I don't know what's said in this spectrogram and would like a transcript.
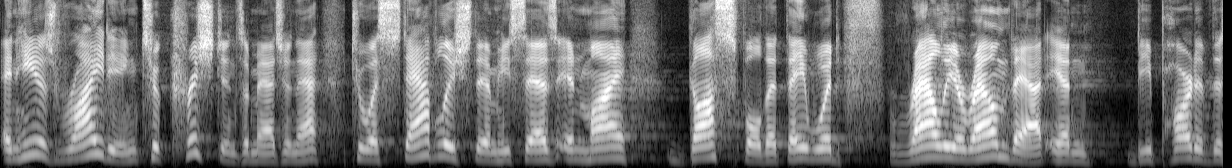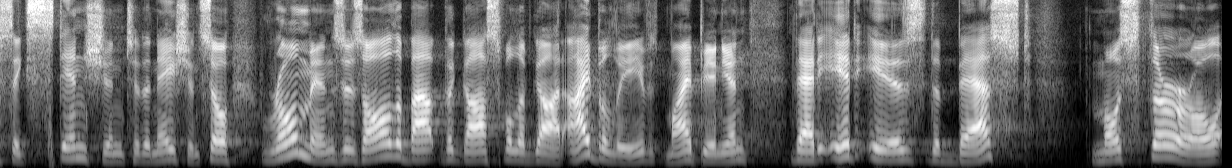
And he is writing to Christians, imagine that, to establish them, he says, in my gospel, that they would rally around that and be part of this extension to the nation. So, Romans is all about the gospel of God. I believe, my opinion, that it is the best, most thorough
